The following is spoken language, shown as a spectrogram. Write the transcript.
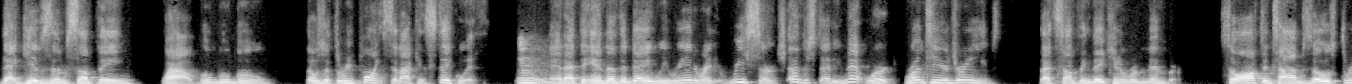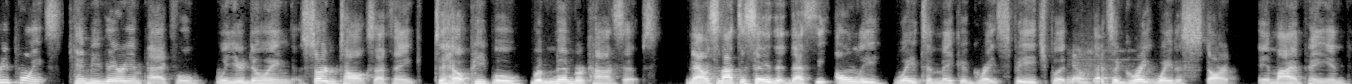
that gives them something, wow, boom, boom, boom. Those are three points that I can stick with. Mm. And at the end of the day, we reiterate it research, understudy, network, run to your dreams. That's something they can remember. So oftentimes those three points can be very impactful when you're doing certain talks, I think, to help people remember concepts. Now, it's not to say that that's the only way to make a great speech, but no. that's a great way to start, in my opinion,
